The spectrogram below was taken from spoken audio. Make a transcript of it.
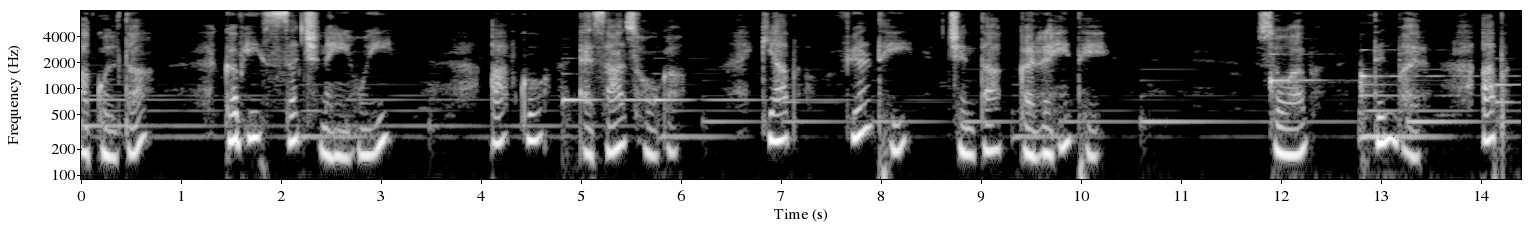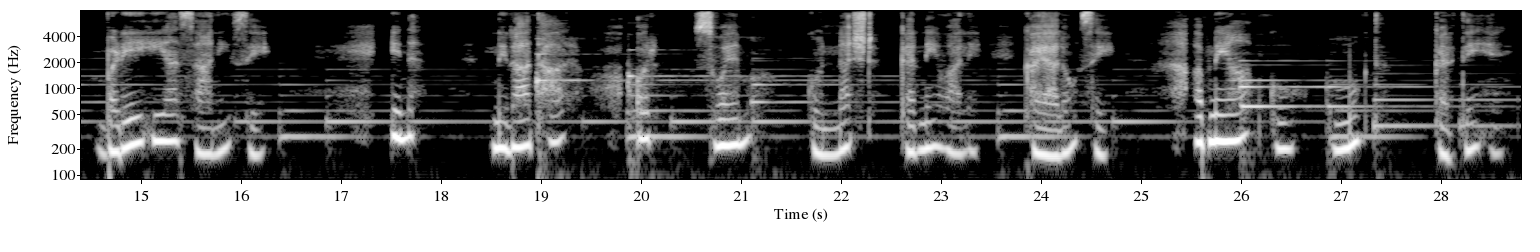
आकुलता कभी सच नहीं हुई। आपको एहसास होगा कि आप व्यर्थ ही चिंता कर रहे थे। सो अब दिन भर आप बड़े ही आसानी से इन निराधार और स्वयं को नष्ट करने वाले ख्यालों से अपने आप को मुक्त करते हैं।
